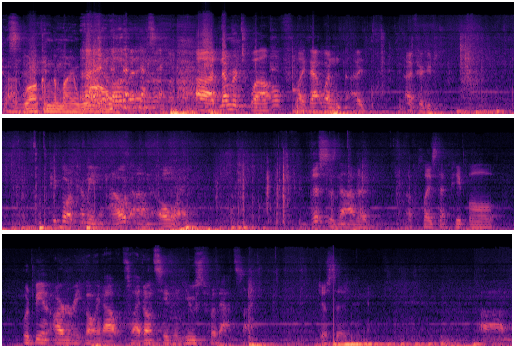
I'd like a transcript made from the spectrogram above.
God, welcome to my world. Uh, number 12, like that one, I, I figured people are coming out on Owen. This is not a, a place that people, would be an artery going out, so I don't see the use for that sign. Just a, um,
